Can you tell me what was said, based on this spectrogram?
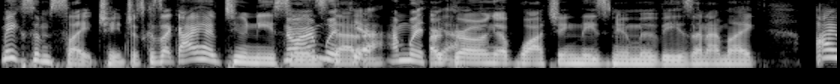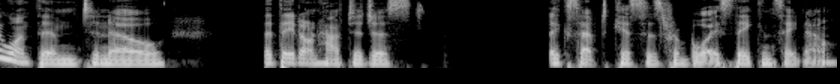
make some slight changes because like I have two nieces No, I'm with that you. I'm with are growing up watching these new movies, and I'm like, I want them to know that they don't have to just accept kisses from boys. They can say no.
